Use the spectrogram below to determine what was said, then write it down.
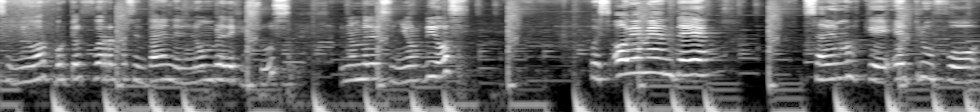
Señor, porque Él fue representado en el nombre de Jesús, en nombre del Señor Dios, pues obviamente sabemos que Él triunfó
